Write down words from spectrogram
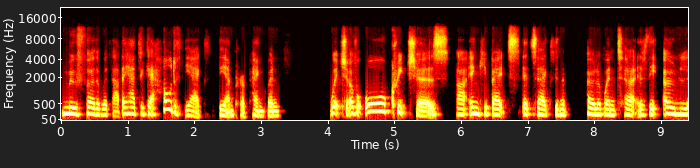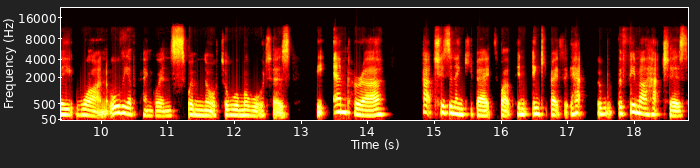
move further with that, they had to get hold of the eggs of the emperor penguin, which of all creatures uh, incubates its eggs in the polar winter, is the only one. All the other penguins swim north to warmer waters. The emperor hatches and incubates, well, in, incubates, the female hatches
